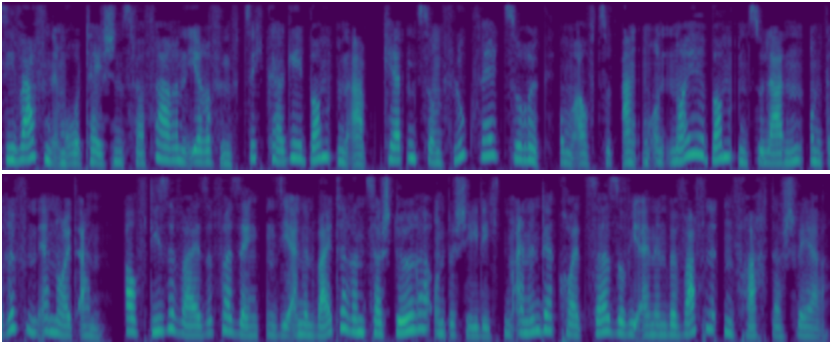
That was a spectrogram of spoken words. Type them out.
Sie warfen im Rotations-Verfahren ihre 50 kg Bomben ab, kehrten zum Flugfeld zurück, um aufzutanken und neue Bomben zu laden, und griffen erneut an. Auf diese Weise versenkten sie einen weiteren Zerstörer und beschädigten einen der Kreuzer sowie einen bewaffneten Frachter schwer.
